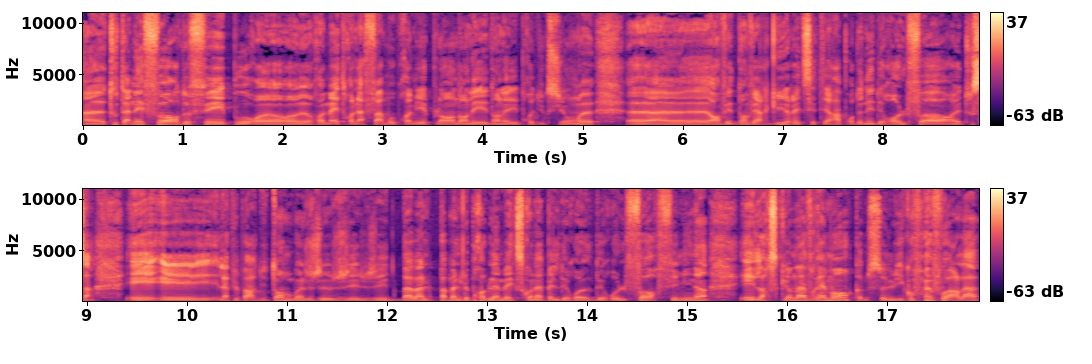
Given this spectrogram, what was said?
euh, tout un effort de fait pour euh, remettre la femme au premier plan dans les dans les productions euh, euh, d'envergure, etc., pour donner des rôles forts et tout ça. Et, et la plupart du temps, moi, j'ai pas mal pas mal de problèmes avec ce qu'on appelle des rôles, des rôles forts féminins. Et lorsqu'il y en a vraiment, comme celui qu'on va voir là,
